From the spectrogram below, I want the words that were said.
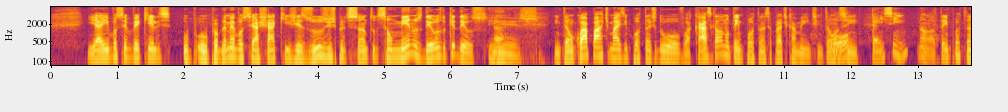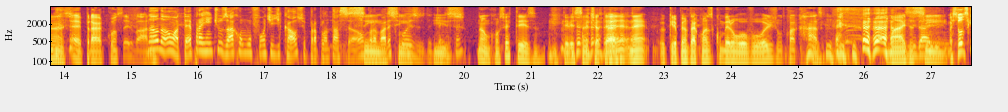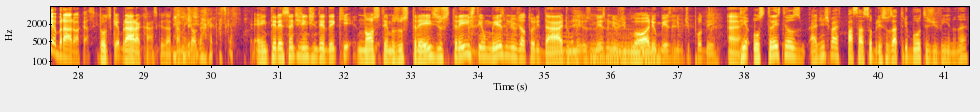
E aí você vê que eles. O, o problema é você achar que Jesus e o Espírito Santo são menos Deus do que Deus. Isso. Então, qual a parte mais importante do ovo? A casca ela não tem importância praticamente. Então, Oh. assim. Tem sim. Não, ela tem importância. É, para conservar, né? Não, não, até pra gente usar como fonte de cálcio pra plantação, pra várias sim, coisas. Tem Isso. muita- Não, com certeza. Interessante até, né? Eu queria perguntar quantos comeram ovo hoje junto com a casca. Mas assim, Mas todos quebraram a casca. todos quebraram a casca, exatamente. Jogar a casca fora. É interessante a gente entender que nós temos os três e os três têm o mesmo nível de autoridade, me- os mesmos níveis de glória e o mesmo nível de poder. É. Tem- os três têm os. A gente vai passar sobre isso, os atributos divinos, né?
